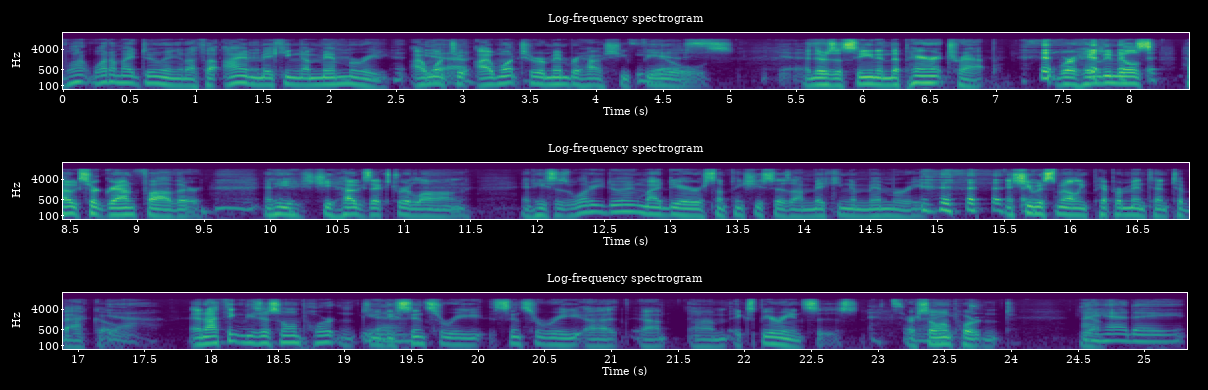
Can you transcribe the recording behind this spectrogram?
What, what am I doing? And I thought I am making a memory. I want Yeah. to I want to remember how she feels. Yes. And there's a scene in The Parent Trap where Hayley Mills hugs her grandfather, and he she hugs extra long, and he says, "What are you doing, my dear?" or something. She says, "I'm making a memory," and she was smelling peppermint and tobacco. Yeah. And I think these are so important. You know, these sensory sensory uh, uh, um, experiences That's are so right. important. I had a,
